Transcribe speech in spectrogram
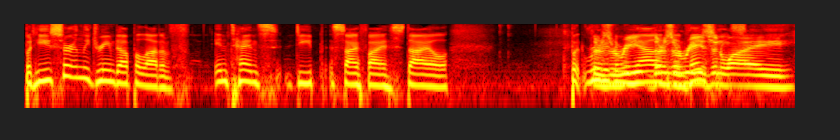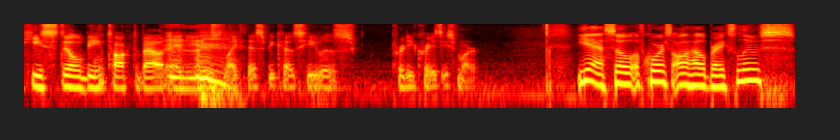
but he certainly dreamed up a lot of intense, deep sci-fi style. But There's a, re- there's a reason why he's still being talked about and used like this because he was pretty crazy smart. Yeah, so of course all hell breaks loose,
